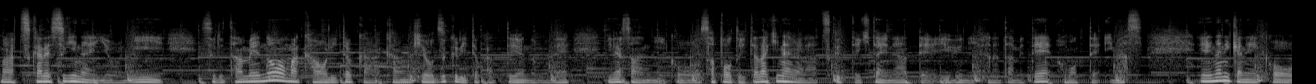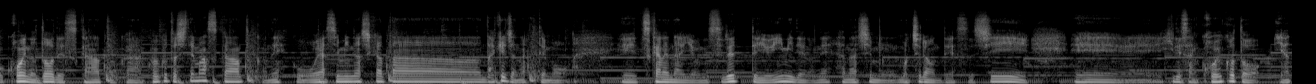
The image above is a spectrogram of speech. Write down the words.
まあ、疲れすぎないようにするための、まあ、香りとか環境づくりとかっていうのもね皆さんにこうサポートいただきながら作っていきたいなっていうふうに改めて思っています、えー、何かねこうこういうのどうですか？とかこういうことしてますか？とかねこうお休みの仕方だけじゃなくてもえ、疲れないようにするっていう意味でのね話ももちろんですし、えー、ヒデさんこういうことやっ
